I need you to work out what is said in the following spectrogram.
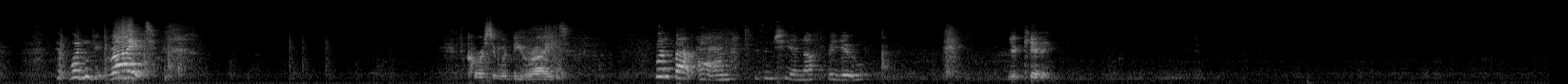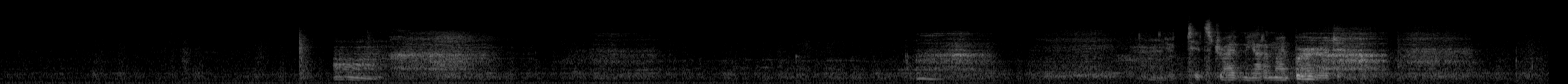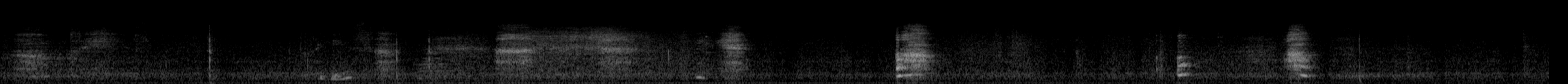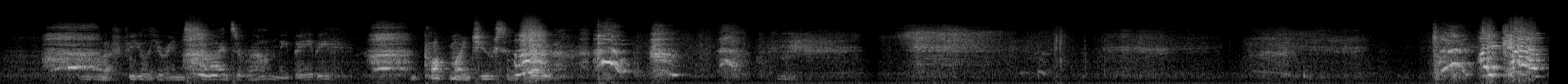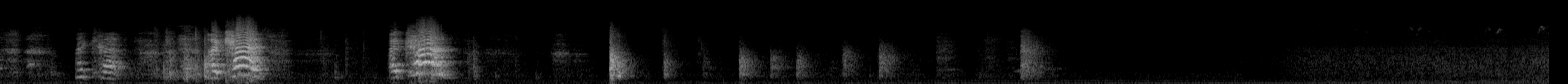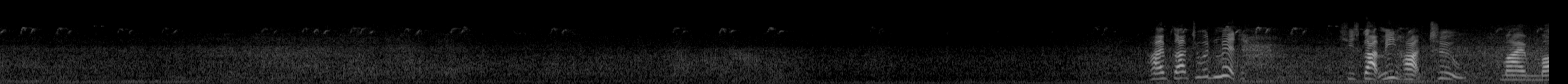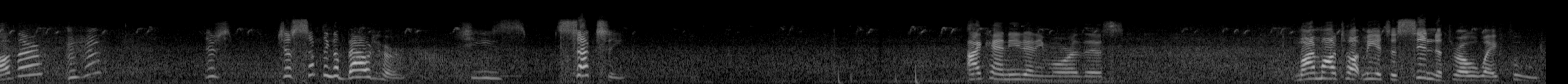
it wouldn't be right. Of course it would be right. What about Anna? Isn't she enough for you? You're kidding. Mm. Your tits bird. Please. Oh. Oh. feel your insides around me, baby. And pump my juice into you. Got to admit, she's got me hot too. My mother? Mm-hmm. There's just something about her. She's sexy. I can't eat any more of this. My ma taught me it's a sin to throw away food.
